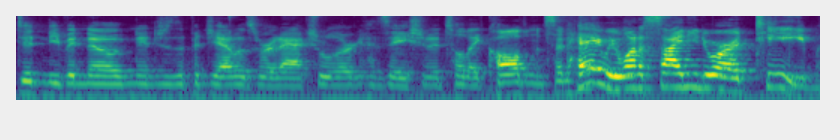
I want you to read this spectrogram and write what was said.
didn't even know Ninjas in Pajamas were an actual organization until they called him and said, Hey, we want to sign you to our team.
